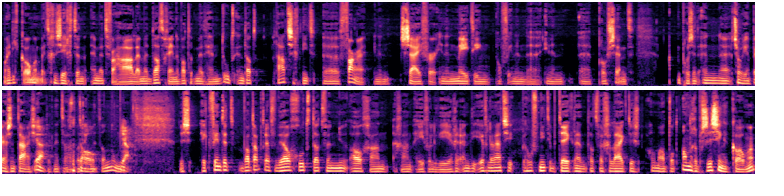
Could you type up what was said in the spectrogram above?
maar die komen met gezichten en met verhalen en met datgene wat het met hen doet. En dat laat zich niet eh, vangen in een cijfer, in een meting of in een, eh, in een procent. Een procent een, sorry, een percentage, Ja, ik net al, wat ik net al noemde. Ja, Dus ik vind het wat dat betreft wel goed dat we nu al gaan, gaan evalueren. En die evaluatie hoeft niet te betekenen dat we gelijk dus allemaal tot andere beslissingen komen.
